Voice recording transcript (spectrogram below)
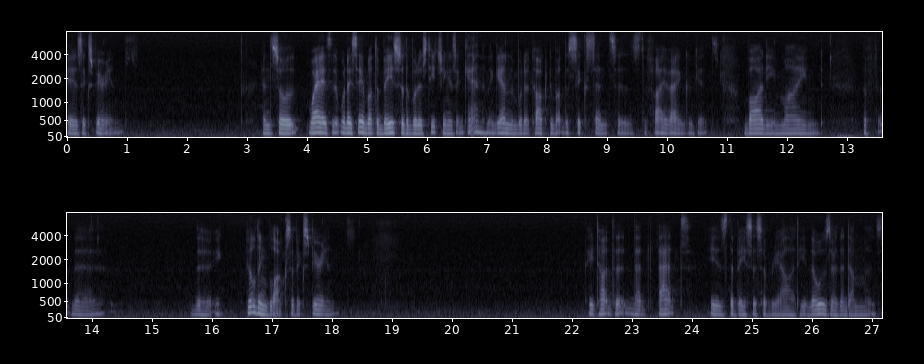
is experience. And so, why is it, what I say about the base of the Buddha's teaching is again and again the Buddha talked about the six senses, the five aggregates, body, mind, the the the building blocks of experience. He taught that, that that is the basis of reality. Those are the Dhammas.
